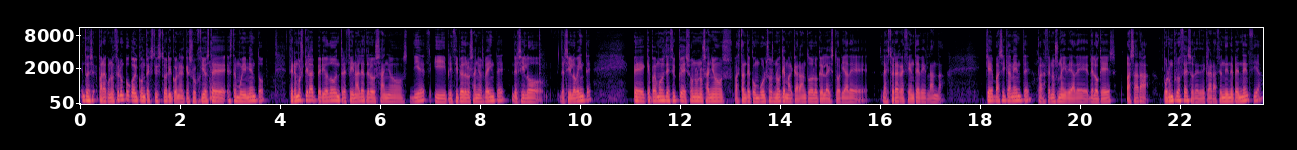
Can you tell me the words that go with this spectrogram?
Entonces, para conocer un poco el contexto histórico en el que surgió este, este movimiento, tenemos que ir al periodo entre finales de los años 10 y principios de los años 20 del siglo, del siglo XX, eh, que podemos decir que son unos años bastante convulsos, ¿no? que marcarán todo lo que es la historia, de, la historia reciente de Irlanda. Que básicamente, para hacernos una idea de, de lo que es, pasará por un proceso de declaración de independencia,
